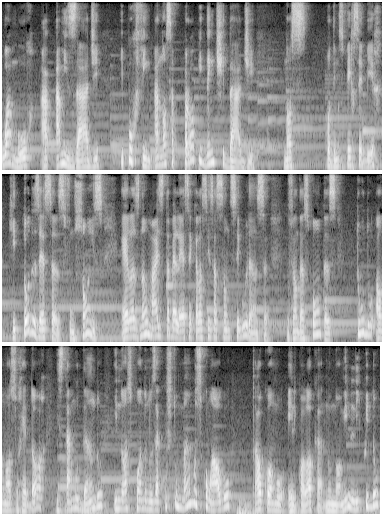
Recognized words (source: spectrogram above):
o amor, a amizade e, por fim, a nossa própria identidade. Nós podemos perceber que todas essas funções elas não mais estabelecem aquela sensação de segurança. No final das contas, tudo ao nosso redor está mudando e nós, quando nos acostumamos com algo, tal como ele coloca no nome líquido,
